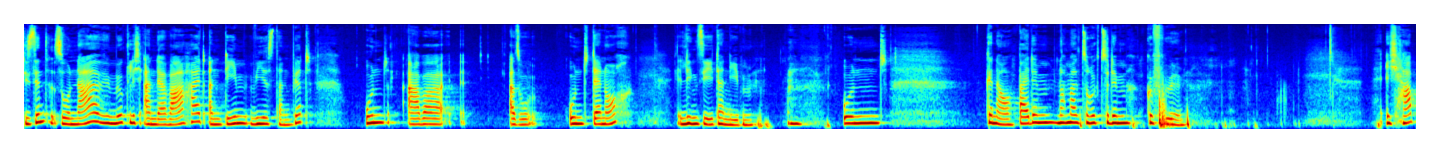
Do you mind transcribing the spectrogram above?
die sind so nahe wie möglich an der Wahrheit, an dem, wie es dann wird. Und aber, also, und dennoch liegen sie daneben. Und genau, bei dem, nochmal zurück zu dem Gefühl. Ich habe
